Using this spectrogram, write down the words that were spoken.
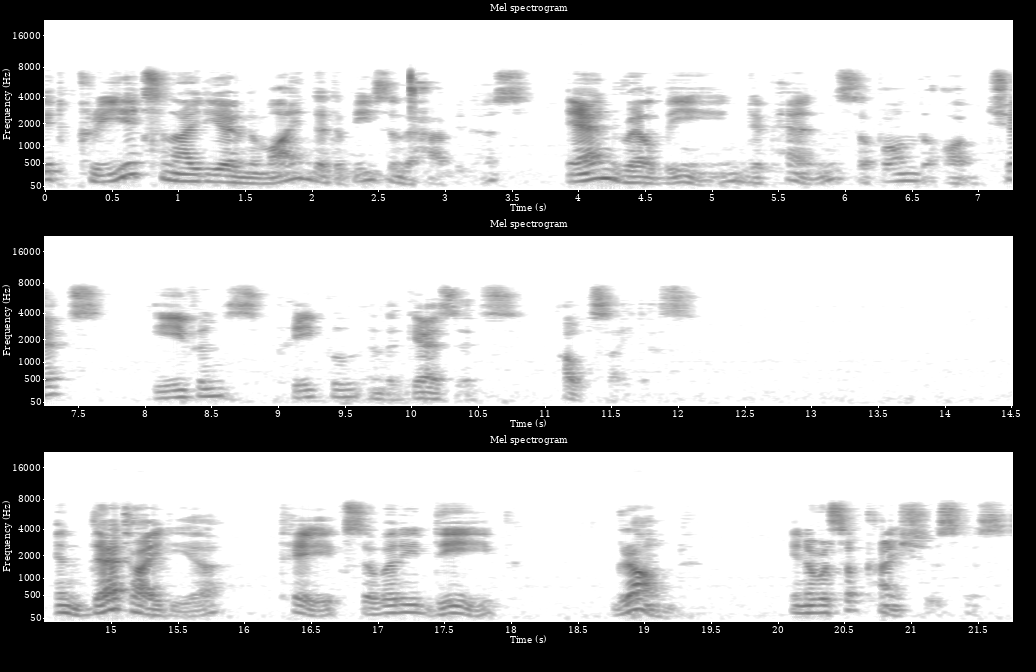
It creates an idea in the mind that the peace and the happiness and well-being depends upon the objects, events, people, and the gadgets outside us. And that idea takes a very deep ground in our subconsciousness.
